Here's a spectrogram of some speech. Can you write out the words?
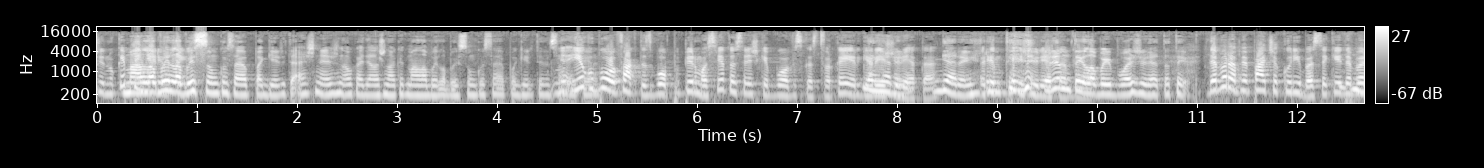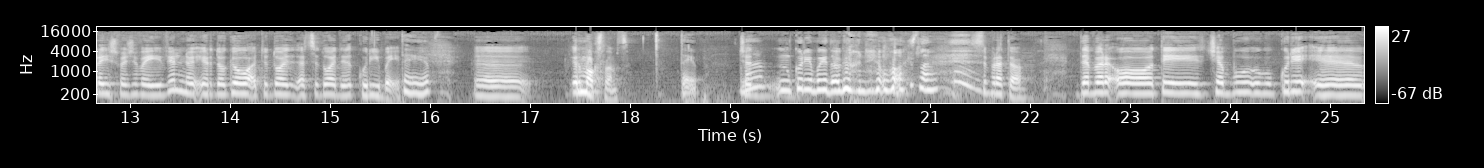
žinau, kaip man tai labai labai sunku save pagirti. Aš nežinau, kodėl, žinokit, man labai labai sunku save pagirti visą laiką. Jeigu buvo faktas, buvo pirmos vietos, reiškia, buvo viskas tvarkai ir gerai, gerai žiūrėta. Gerai. Rimtai žiūrėta. rimtai buvo. labai buvo žiūrėta, taip. Dabar apie pačią kūrybą. Sakai, dabar išvažiavai į Vilnių ir daugiau atiduodi, atsiduodi kūrybai. Taip. E, ir mokslams. Taip. Čia Na, kūrybai daugiau nei mokslam. Supratau. Dabar, o tai čia buvo, kuri e,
